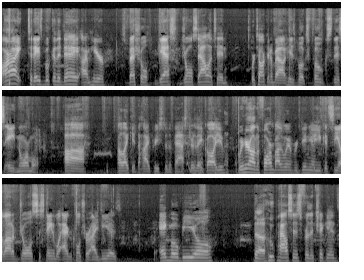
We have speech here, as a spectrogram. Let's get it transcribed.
All right, today's book of the day. I'm here, special guest Joel Salatin. We're talking about his books, folks. This ain't normal. Uh, I like it. The high priest of the pasture, they call you. We're here on the farm, by the way, in Virginia. You can see a lot of Joel's sustainable agriculture ideas. The egg mobile, the hoop houses for the chickens,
